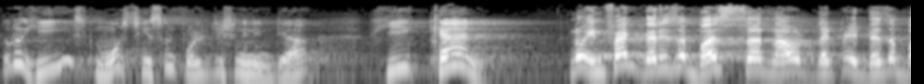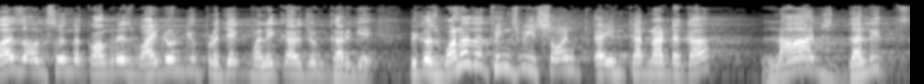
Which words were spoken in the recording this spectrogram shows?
Therefore, he is most seasoned politician in India. He can No, in fact, there is a buzz, sir. Now, let me, there's a buzz also in the Congress. Why don't you project Mallikarjun Kharge? Because one of the things we saw in, uh, in Karnataka, large Dalit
